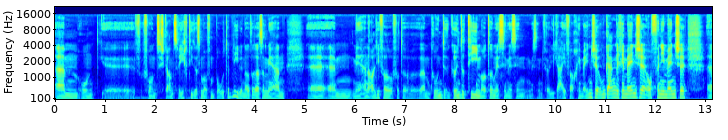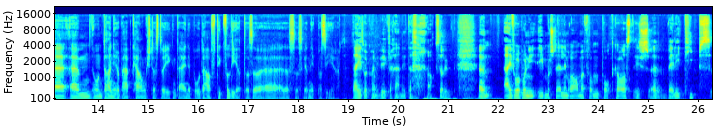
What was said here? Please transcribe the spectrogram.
ähm, und äh, für uns ist ganz wichtig, dass wir auf dem Boden bleiben, oder? Also wir haben, äh, ähm, wir haben alle von, Gründerteam, oder? Wir sind, wir, sind, wir sind völlig einfache Menschen, umgängliche Menschen, offene Menschen äh, ähm, und da habe ich überhaupt keine Angst, dass da irgendeine Bodenhaftung verliert. Also das, das wird nicht passieren. Den Eindruck habe ich wirklich auch nicht, das, absolut. Ähm, eine Frage, die ich immer stelle im Rahmen des Podcasts, ist, äh, welche Tipps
